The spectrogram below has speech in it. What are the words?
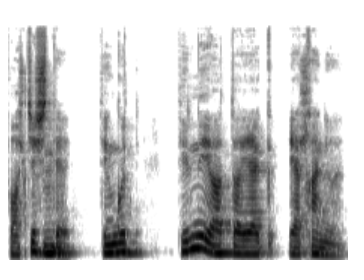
болж штэ. Тэнгүүд тэрний одоо яг ялгаа нь юу вэ?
